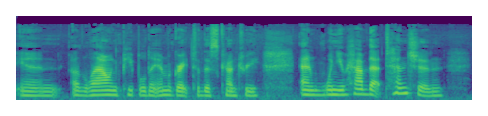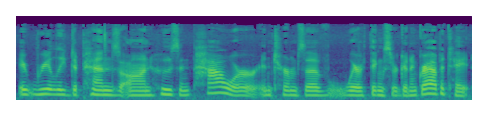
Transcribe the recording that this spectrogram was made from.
in allowing people to immigrate to this country. And when you have that tension, it really depends on who's in power in terms of where things are going to gravitate.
